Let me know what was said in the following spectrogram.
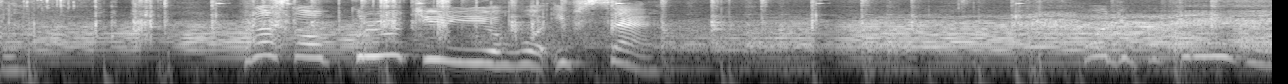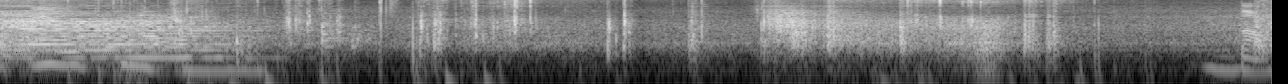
Два. Просто обкручую його і все. Ходжу по кругу і обкручую його. Бам.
